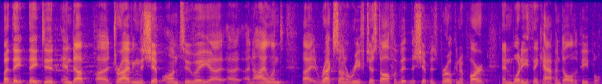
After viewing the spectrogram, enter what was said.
but they, they did end up uh, driving the ship onto a, uh, an island. Uh, it wrecks on a reef just off of it. The ship is broken apart. And what do you think happened to all the people?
